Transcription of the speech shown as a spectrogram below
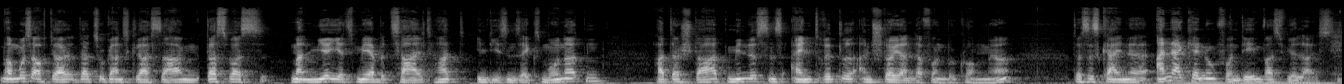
Man muss auch da, dazu ganz klar sagen, das, was man mir jetzt mehr bezahlt hat in diesen sechs Monaten, hat der Staat mindestens ein Drittel an Steuern davon bekommen. Ja? Das ist keine Anerkennung von dem, was wir leisten.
